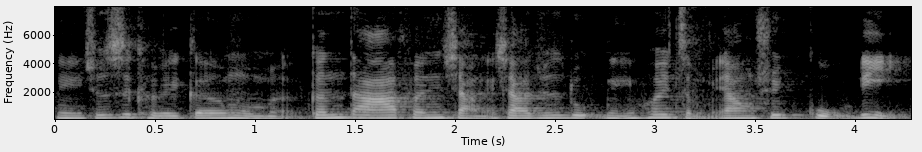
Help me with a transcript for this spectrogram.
你就是可不可以跟我们跟大家分享一下，就是如你会怎么样去鼓励，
